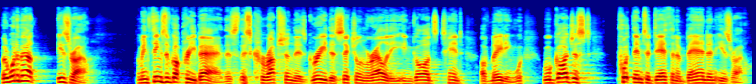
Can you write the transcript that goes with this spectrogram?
But what about Israel? I mean, things have got pretty bad. There's, there's corruption, there's greed, there's sexual immorality in God's tent of meeting. Will God just put them to death and abandon Israel?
